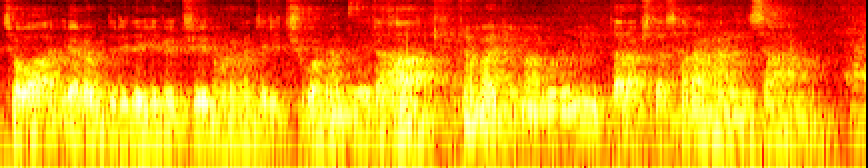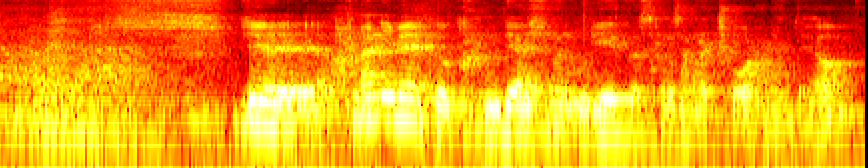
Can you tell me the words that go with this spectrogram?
저와 여러분들이 되기를 주의 이름으로 간절히 축원합니다. 자 마지막으로는 따라합시다. 사랑하는 삶. 이제 하나님의 그 광대하심은 우리의 그 상상을 초월하는데요.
